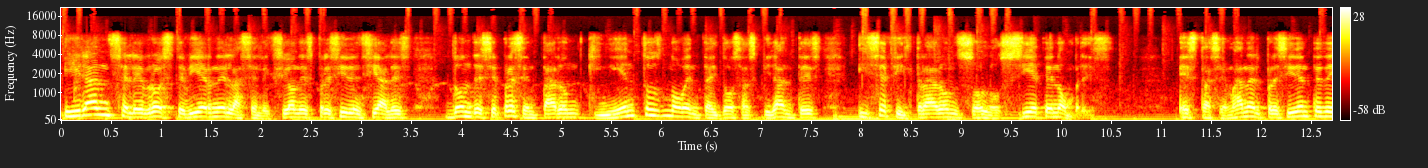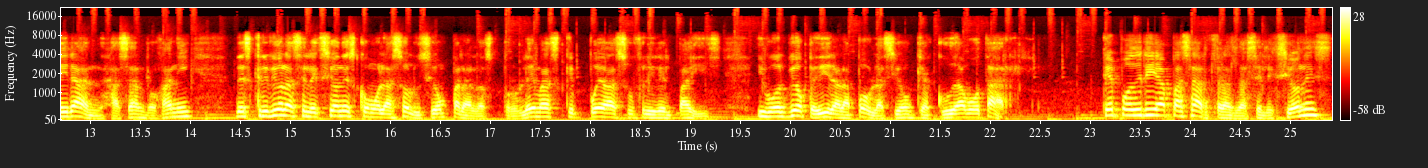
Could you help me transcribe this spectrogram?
Irán celebró este viernes las elecciones presidenciales donde se presentaron 592 aspirantes y se filtraron solo siete nombres. Esta semana el presidente de Irán, Hassan Rouhani, describió las elecciones como la solución para los problemas que pueda sufrir el país y volvió a pedir a la población que acuda a votar. ¿Qué podría pasar tras las elecciones?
